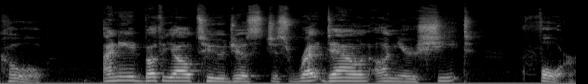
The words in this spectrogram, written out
Cool. I need both of y'all to just just write down on your sheet four.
